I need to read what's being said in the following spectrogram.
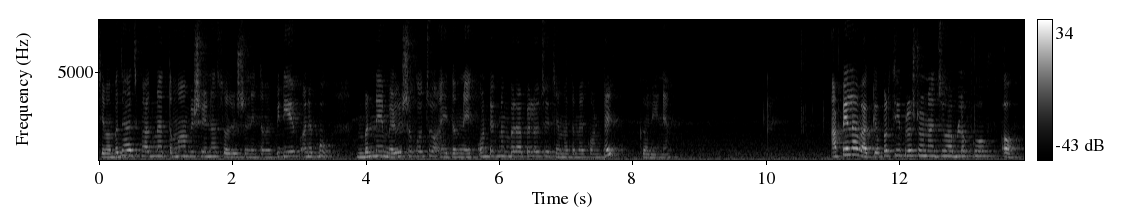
જેમાં બધા જ ભાગના તમામ વિષયના સોલ્યુશનની તમે પીડીએફ અને બુક બંને મેળવી શકો છો. અહીં તમને એક કોન્ટેક્ટ નંબર આપેલો છે, જેમાં તમે કોન્ટેક્ટ કરીને આપેલા વાક્યો પરથી પ્રશ્નોના જવાબ લખો. અ.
